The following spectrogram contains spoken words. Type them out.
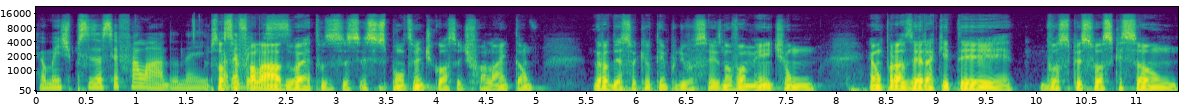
realmente precisa ser falado, né? E precisa parabéns. ser falado, é. Todos esses, esses, pontos a gente gosta de falar, então agradeço aqui o tempo de vocês novamente. É um, é um prazer aqui ter duas pessoas que são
